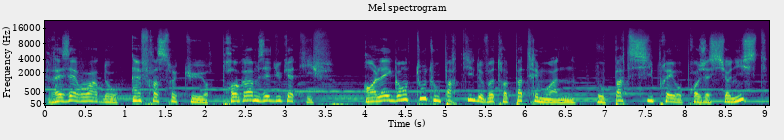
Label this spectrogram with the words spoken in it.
réservoirs d'eau, infrastructures, programmes éducatifs. En léguant tout ou partie de votre patrimoine, vous participerez au projet sioniste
